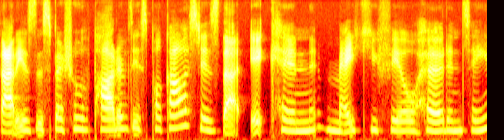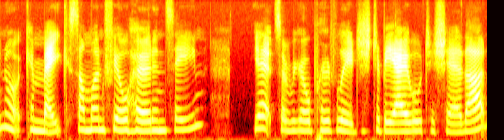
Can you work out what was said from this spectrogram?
that is the special part of this podcast is that it can make you feel heard and seen or it can make someone feel heard and seen. Yeah, it's a real privilege to be able to share that.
